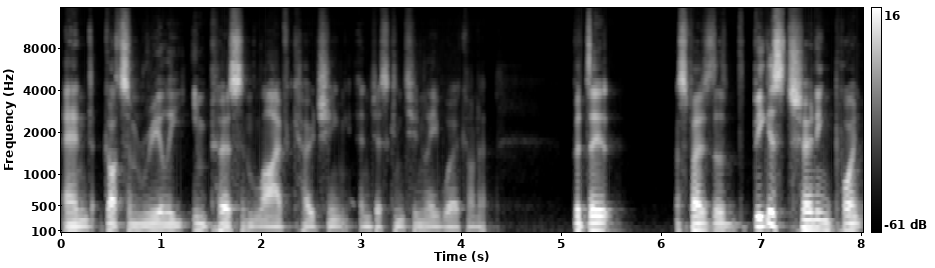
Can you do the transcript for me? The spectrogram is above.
and got some really in person live coaching and just continually work on it. But the, I suppose the biggest turning point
